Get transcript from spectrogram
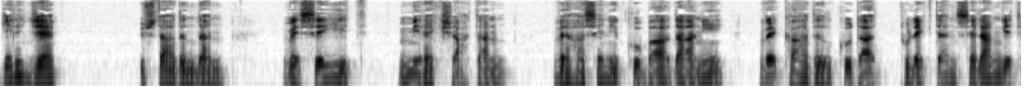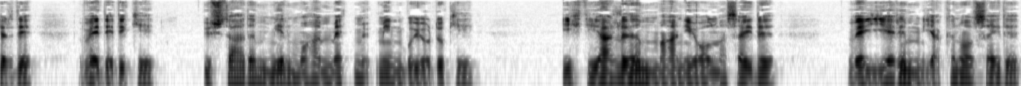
Gelince üstadından ve Seyyid Mirekşah'tan ve Haseni Kubadani ve Kadıl Kudat Tulek'ten selam getirdi ve dedi ki: Üstadım Mir Muhammed Mümin buyurdu ki: İhtiyarlığım mani olmasaydı ve yerim yakın olsaydı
